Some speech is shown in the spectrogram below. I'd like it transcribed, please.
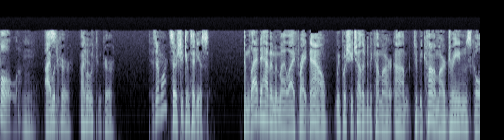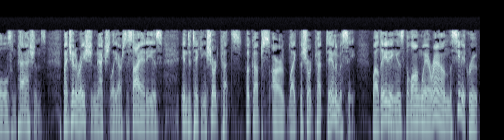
full. Mm, I would concur. I Yeah. would concur. Is there more? So she continues. I'm glad to have him in my life right now. We push each other to become our um, to become our dreams, goals, and passions. My generation, actually, our society, is into taking shortcuts. Hookups are like the shortcut to intimacy. While dating is the long way around, the scenic route,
